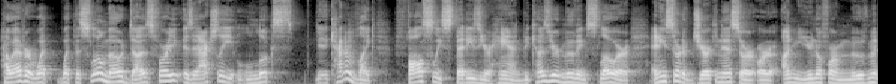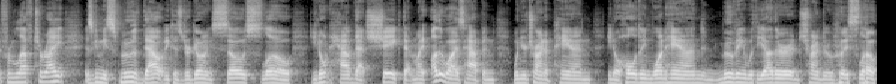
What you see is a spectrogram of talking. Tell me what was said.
However, what, what the slow mode does for you is it actually looks kind of like falsely steadies your hand. Because you're moving slower any sort of jerkiness or, or ununiform movement from left to right is going to be smoothed out because you're going so slow. You don't have that shake that might otherwise happen when you're trying to pan you know holding one hand and moving with the other and trying to do really slow.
